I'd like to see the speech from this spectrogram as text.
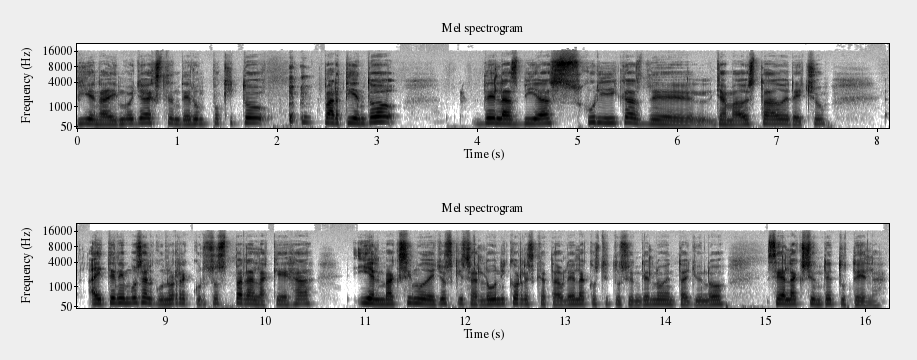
Bien, ahí me voy a extender un poquito partiendo de las vías jurídicas del llamado Estado de Derecho. Ahí tenemos algunos recursos para la queja y el máximo de ellos, quizás lo único rescatable de la Constitución del 91, sea la acción de tutela.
